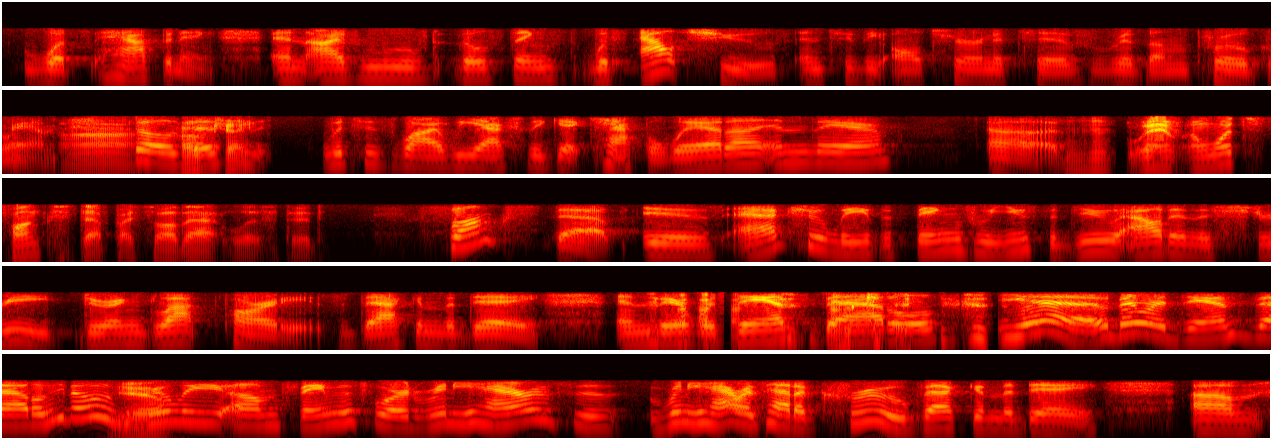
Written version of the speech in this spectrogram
what's happening. And I've moved those things without shoes into the alternative rhythm program. Ah, so okay. which is why we actually get capoeira in there. Uh, mm-hmm. And what's funk step? I saw that listed funk step is actually the things we used to do out in the street during block parties back in the day. And there were dance battles. Okay. yeah there were dance battles. You know it was yeah. really um famous for it. Rennie harris is rennie harris had a crew back in the day. Um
